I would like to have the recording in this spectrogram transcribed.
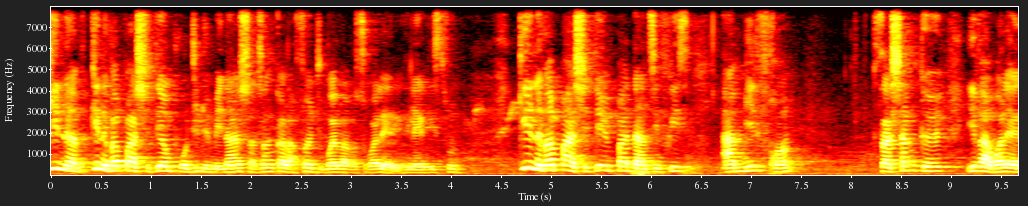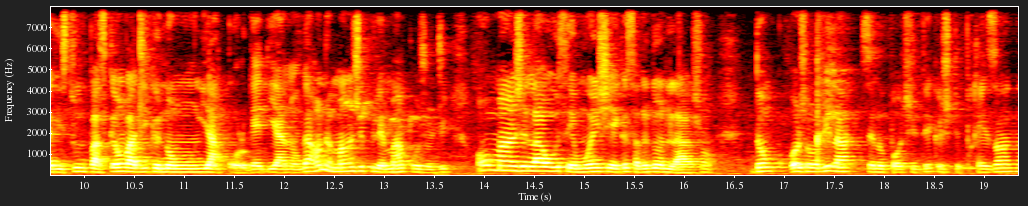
Qui ne, qui ne va pas acheter un produit de ménage sachant qu'à la fin du mois, il va recevoir les, les Qui ne va pas acheter une pâte dentifrice à 1000 francs sachant qu'il va avoir les ristournes parce qu'on va dire que non, il y a Colgate, il y a non. Gars, on ne mange plus les marques aujourd'hui. On mange là où c'est moins cher et que ça nous donne de l'argent. Donc aujourd'hui, là, c'est l'opportunité que je te présente.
